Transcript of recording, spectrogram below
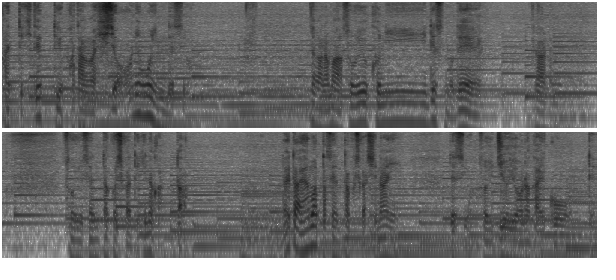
帰ってきてっていうパターンが非常に多いんですよ。だからまあそういう国ですのであのそういう選択しかできなかった、うん、大体誤った選択しかしないですよ。そういう重要な外交って。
